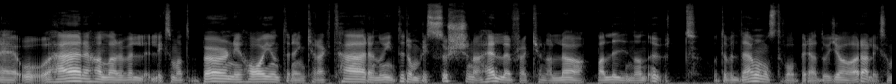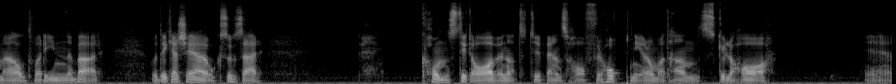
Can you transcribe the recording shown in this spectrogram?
Eh, och, och här handlar det väl liksom att Bernie har ju inte den karaktären och inte de resurserna heller för att kunna löpa linan ut. Och det är väl det man måste vara beredd att göra liksom med allt vad det innebär. Och det kanske är också så här konstigt av en att typ ens ha förhoppningar om att han skulle ha eh,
